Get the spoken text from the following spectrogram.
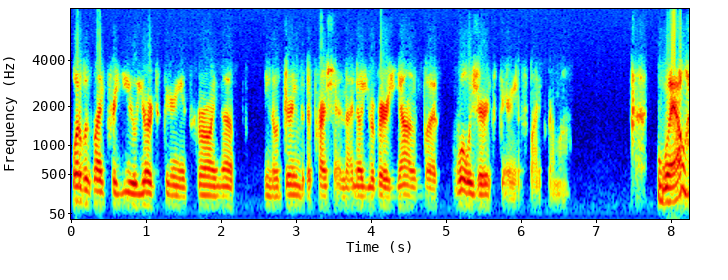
what it was like for you, your experience growing up, you know, during the Depression. I know you were very young, but what was your experience like, Grandma? Well,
